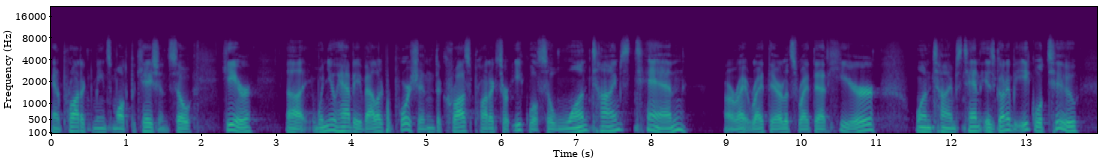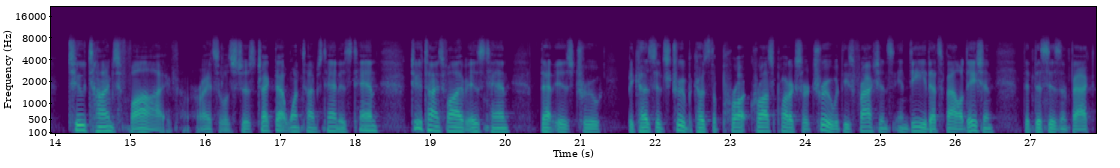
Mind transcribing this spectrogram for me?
and product means multiplication. So here, uh, when you have a valid proportion, the cross products are equal. So 1 times 10, all right, right there, let's write that here. 1 times 10 is going to be equal to 2 times 5. All right, so let's just check that. 1 times 10 is 10. 2 times 5 is 10. That is true because it's true, because the pro cross products are true with these fractions, indeed, that's validation that this is in fact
